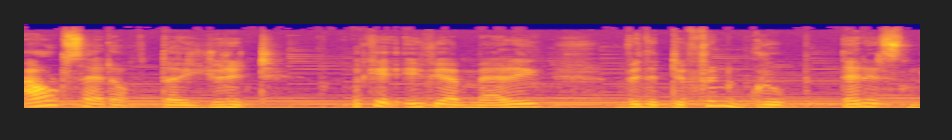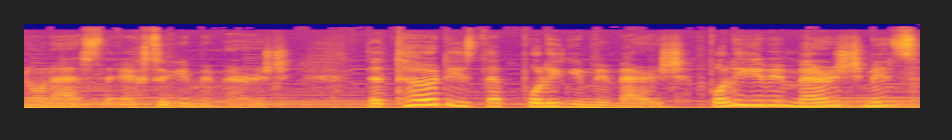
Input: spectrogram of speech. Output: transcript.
outside of the unit. Okay if you are marrying with a different group then it's known as the exogamy marriage. The third is the polygamy marriage. Polygamy marriage means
